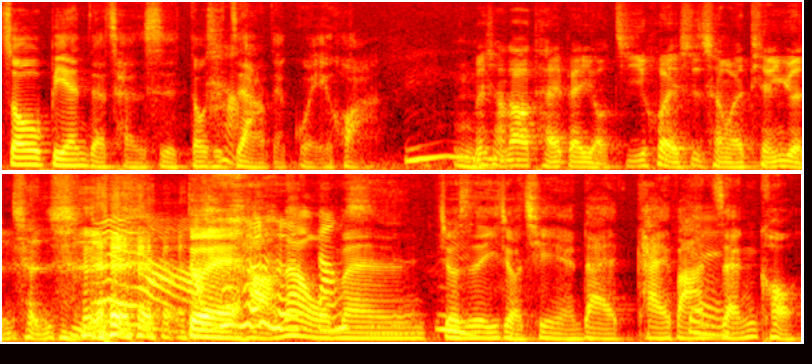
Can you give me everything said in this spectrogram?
周边的城市都是这样的规划。嗯，没想到台北有机会是成为田园城市。对，好，那我们就是一九七年代开发，人口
